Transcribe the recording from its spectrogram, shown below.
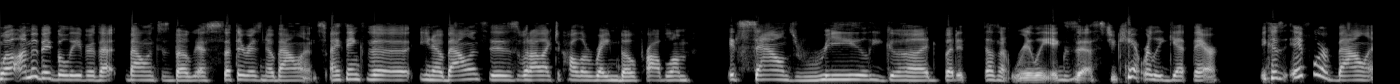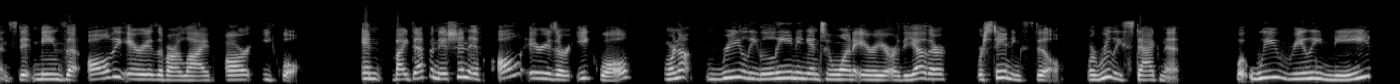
Well, I'm a big believer that balance is bogus, that there is no balance. I think the, you know, balance is what I like to call a rainbow problem. It sounds really good, but it doesn't really exist. You can't really get there. Because if we're balanced, it means that all the areas of our life are equal. And by definition, if all areas are equal, we're not really leaning into one area or the other, we're standing still. We're really stagnant. What we really need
